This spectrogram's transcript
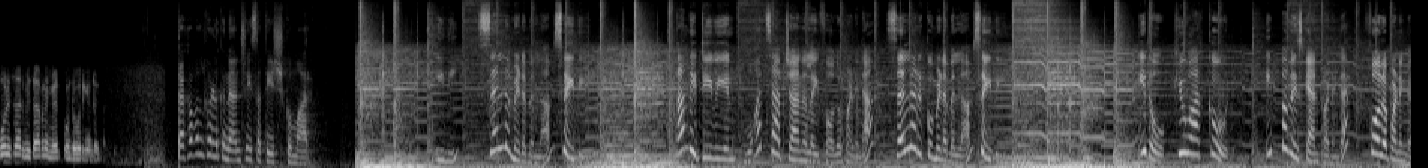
போலீசார் விசாரணை மேற்கொண்டு வருகின்றனர். தகவல்களுக்கு நன்றி சதீஷ்குமார். இனி செல்லும் இடமெல்லாம் செய்தி. தந்தை டிவியின் வாட்ஸ்அப் சேனலை ஃபாலோ பண்ணினா செல்ல இருக்கும் இடமெல்லாம் செய்தி. இதோ கியூஆர் கோட் இப்பவே ஸ்கேன் பண்ணுங்க ஃபாலோ பண்ணுங்க.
